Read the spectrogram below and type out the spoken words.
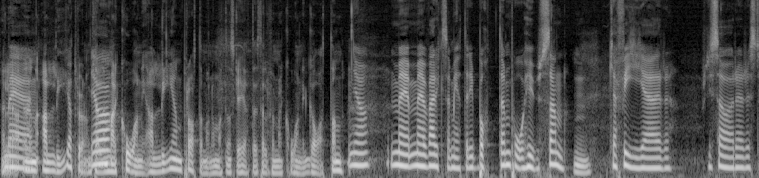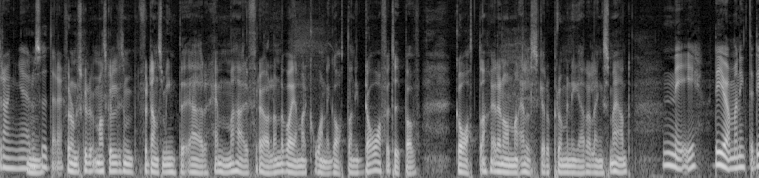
Eller Med- en allé tror jag de Ja. kallar det. Marconi-allén pratar man om att den ska heta istället för Marconigatan. Ja, med, med verksamheter i botten på husen. Mm. Caféer, frisörer, restauranger Mm. och så vidare. För, om du skulle, man skulle liksom, för den som inte är hemma här i Frölunda, vad är Marconigatan idag för typ av gata? Är det någon man älskar att promenera längs med? Nej, det gör man inte. Det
